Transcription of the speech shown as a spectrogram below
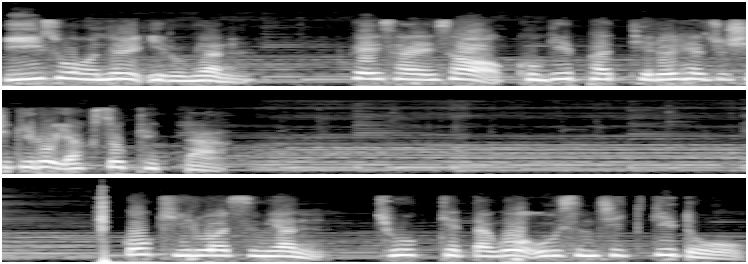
이 소원을 이루면 회사에서 고기 파티를 해주시기로 약속했다. 꼭 이루었으면 좋겠다고 웃음 짓기도.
